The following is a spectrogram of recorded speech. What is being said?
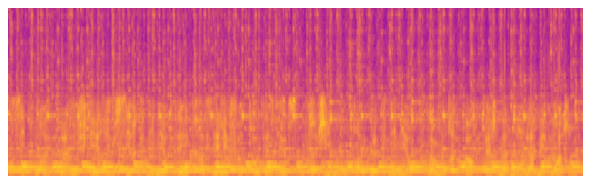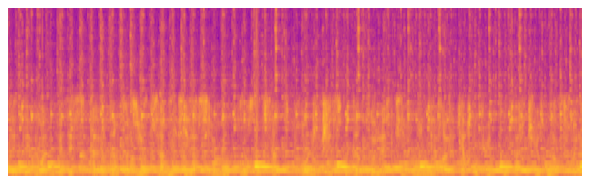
Ceci pourrait planifier, réussir, clignoter, écraser les photos des yeux sauvages innombrables clignotent comme un rapport permanent. La mémoire en tête éloigne des stèles d'invasion, sa mutilation pose enceinte, prolongée soudain collectivement erreur car aucune couverture n'offre le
